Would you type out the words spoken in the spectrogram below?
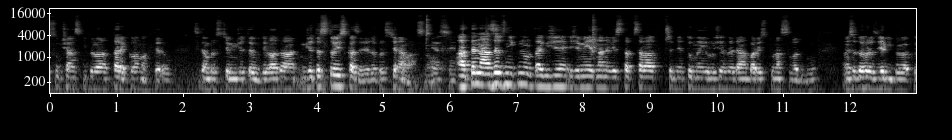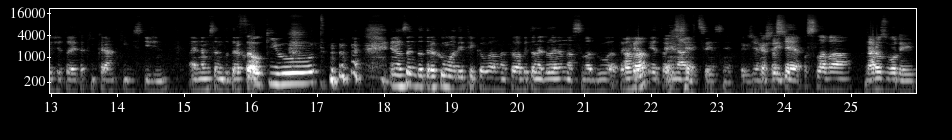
součástí byla ta reklama, kterou si tam prostě můžete udělat a můžete si to i zkazit, je to prostě na vás. No. Jasně. A ten název vzniknul tak, že, že mi jedna nevěsta psala v předmětu mailu, že hledá baristu na svatbu. A mi se to hrozně líbilo, jako, že to je taký krátký výstižin. A jenom jsem to trochu, So cute. jenom jsem to trochu modifikoval na to, aby to nebylo jenom na svatbu a tak Aha, je, je to i na jasně, akci. jasně. Takže Každý- prostě oslava. Na rozvody.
